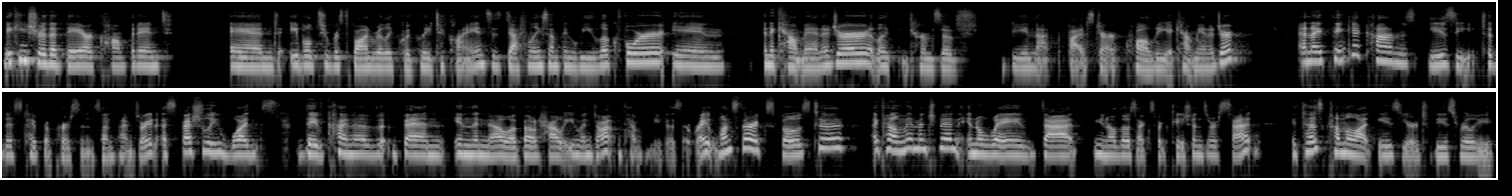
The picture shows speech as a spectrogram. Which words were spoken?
making sure that they are confident and able to respond really quickly to clients is definitely something we look for in an account manager, like in terms of being that five star quality account manager. And I think it comes easy to this type of person sometimes, right? Especially once they've kind of been in the know about how even Dot and Company does it, right? Once they're exposed to account management in a way that, you know, those expectations are set, it does come a lot easier to these really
